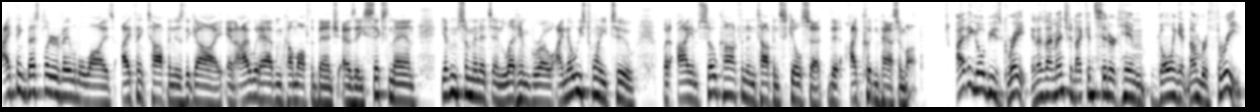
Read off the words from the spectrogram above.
I think best player available wise, I think Toppin is the guy, and I would have him come off the bench as a sixth man, give him some minutes and let him grow. I know he's 22, but I am so confident in Toppin's skill set that I couldn't pass him up. I think Obi is great. And as I mentioned, I considered him going at number three.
